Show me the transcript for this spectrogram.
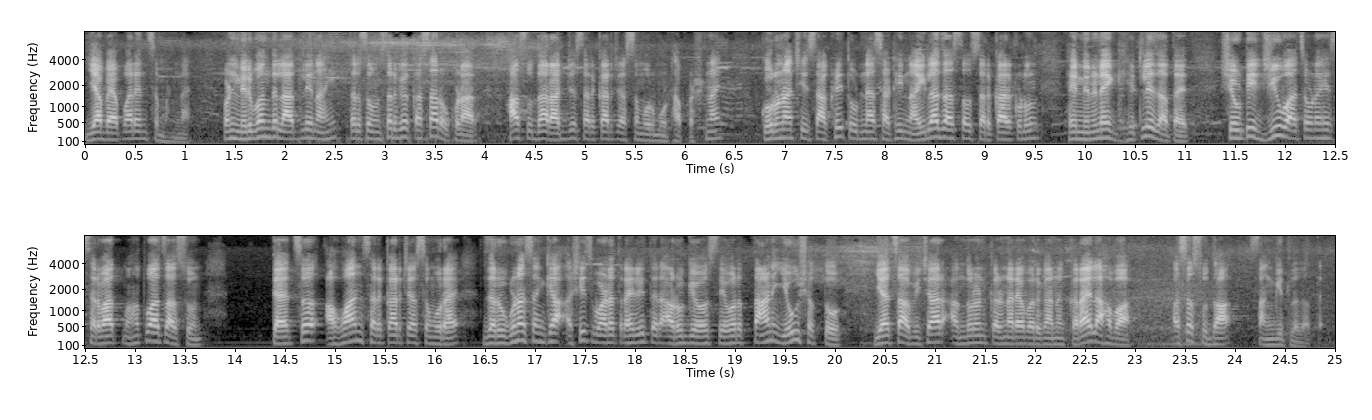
या व्यापाऱ्यांचं म्हणणं आहे. पण निर्बंध लादले नाही तर संसर्ग कसा रोखणार हा सुद्धा राज्य सरकारच्या समोर मोठा प्रश्न आहे. कोरोनाची साखळी तोडण्यासाठी नाईलाजास्तव सरकारकडून हे निर्णय घेतले जात आहेत. शेवटी जीव वाचवणं हे सर्वात महत्त्वाचं असून त्याचं आव्हान सरकारच्या समोर आहे. जर रुग्णसंख्या अशीच वाढत राहिली तर आरोग्य व्यवस्थेवर ताण येऊ शकतो याचा विचार आंदोलन करणाऱ्या वर्गानं करायला हवा असं सुद्धा सांगितलं जात आहे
